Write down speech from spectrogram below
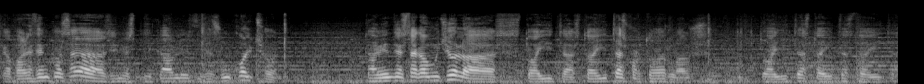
Que aparecen cosas inexplicables, dices, un colchón. También destaca mucho las toallitas, toallitas por todos lados. Toallitas, toallitas, toallitas.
